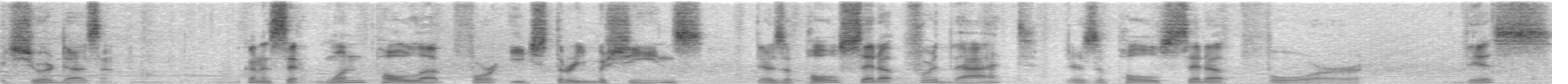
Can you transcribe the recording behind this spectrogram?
It sure doesn't. I'm to set one pole up for each three machines. There's a pole set up for that. There's a pole set up for this.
